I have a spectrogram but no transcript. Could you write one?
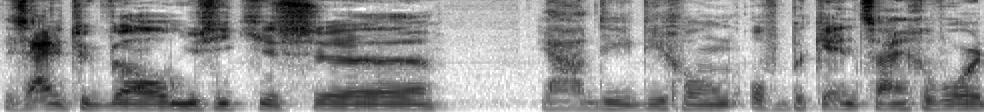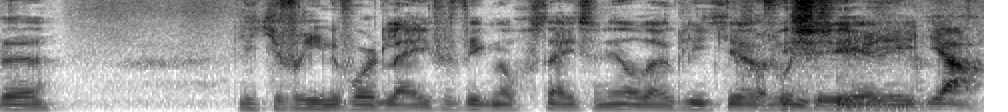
er zijn natuurlijk wel muziekjes uh, ja, die, die gewoon of bekend zijn geworden. Liedje Vrienden voor het Leven vind ik nog steeds een heel leuk liedje Van voor die die serie. serie. Ja,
